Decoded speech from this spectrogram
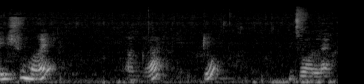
এই সময় আমরা একটু জল অ্যাড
